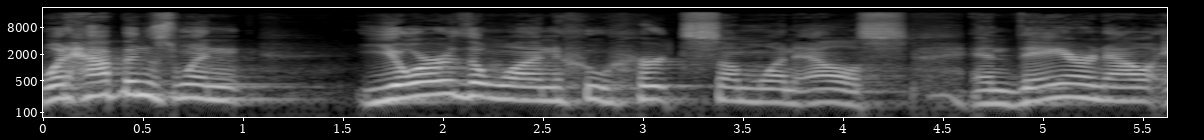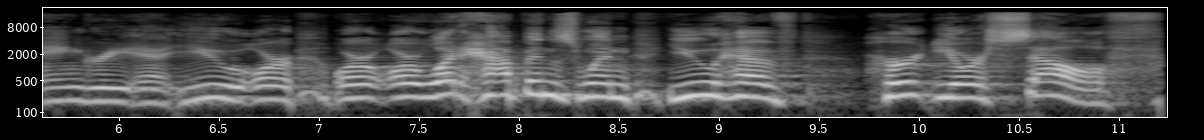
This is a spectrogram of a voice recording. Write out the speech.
What happens when you're the one who hurt someone else and they are now angry at you. Or, or, or what happens when you have hurt yourself?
